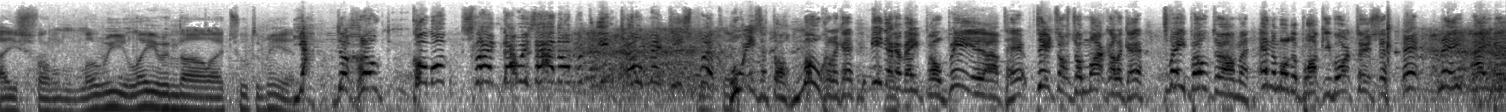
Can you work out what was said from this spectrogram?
Reis van Louis Leeuwendaal uit Zoetermeer. Ja, de groot. Kom op, sluit nou eens aan op het intro met die spreuk. Hoe is het toch mogelijk, hè? Iedere week probeer je dat, hè? Het is toch zo makkelijk, hè? Twee boterhammen en moet een blokje worst tussen, hè? Nee, eigenlijk...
